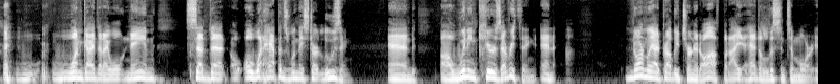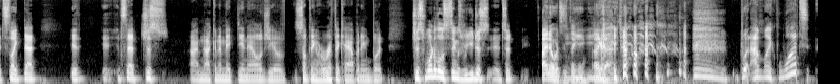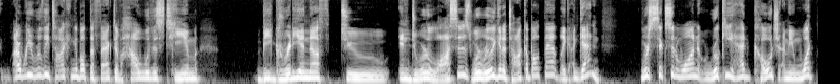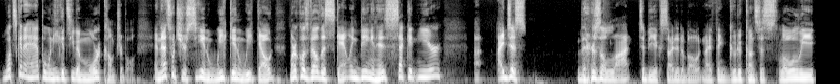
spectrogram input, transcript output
w- one guy that I won't name said that, oh, oh what happens when they start losing? And uh, winning cures everything. And normally I'd probably turn it off, but I had to listen to more. It's like that. It, it it's that just. I'm not going to make the analogy of something horrific happening, but just one of those things where you just it's a. I know what you're thinking. I got it. but I'm like, what are we really talking about? The fact of how will this team be gritty enough to endure losses? We're really going to talk about that? Like again, we're six and one, rookie head coach. I mean, what what's going to happen when he gets even more comfortable? And that's what you're seeing week in, week out. Marquez Valdes Scantling being in his second year. Uh, I just there's a lot to be excited about, and I think Gutekunst is slowly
